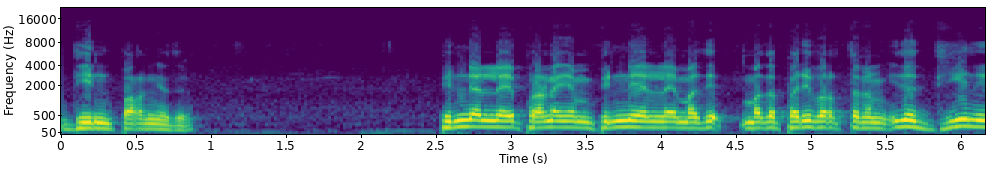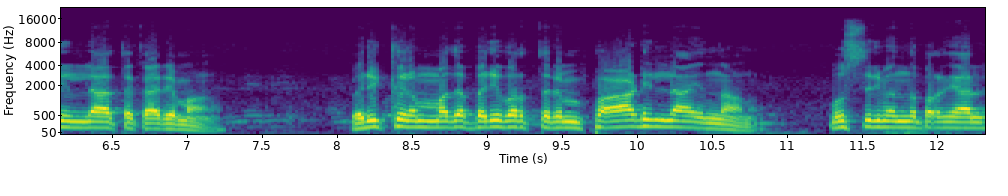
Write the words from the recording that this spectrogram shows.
ദീൻ പറഞ്ഞത്. പിന്നല്ലേ പ്രണയം പിന്നെയല്ലേ മതി മതപരിവർത്തനം ഇത് ദീനില്ലാത്ത കാര്യമാണ്. ഒരിക്കലും മതപരിവർത്തനം പാടില്ല എന്നാണ്. മുസ്ലിം എന്ന് പറഞ്ഞാൽ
